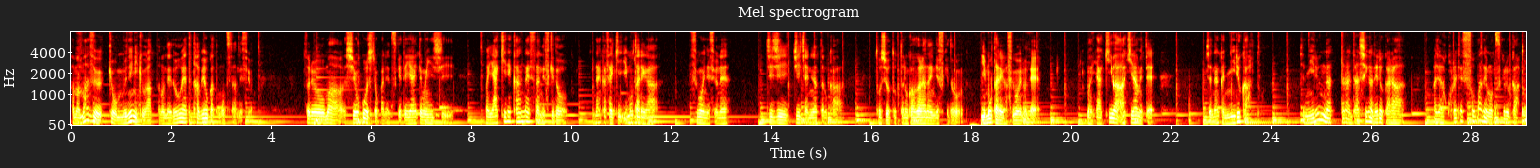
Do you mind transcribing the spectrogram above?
あまあ、まず今日胸肉があったので、どうやって食べようかと思ってたんですよ。それをまあ塩麹とかでつけて焼いてもいいし、まあ、焼きで考えてたんですけど、なんか最近胃もたれがすごいんですよね。じじい、じいちゃんになったのか、年を取ったのかわからないんですけど、胃もたれがすごいので、まあ、焼きは諦めて、じゃあなんか煮るかと。じゃ煮るんだったら出汁が出るから、あ、じゃあこれでそばでも作るかと。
